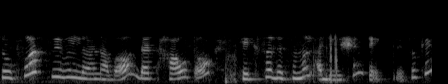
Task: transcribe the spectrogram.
so first we will learn about that how the hexadecimal addition take place. Okay.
